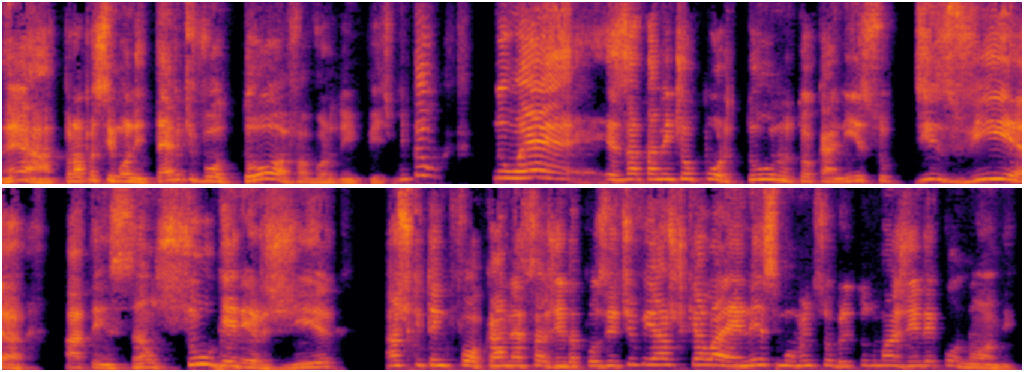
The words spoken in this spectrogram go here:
Né? A própria Simone Tebet votou a favor do impeachment. Então, não é exatamente oportuno tocar nisso, desvia a atenção, suga energia. Acho que tem que focar nessa agenda positiva e acho que ela é, nesse momento, sobretudo, uma agenda econômica.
